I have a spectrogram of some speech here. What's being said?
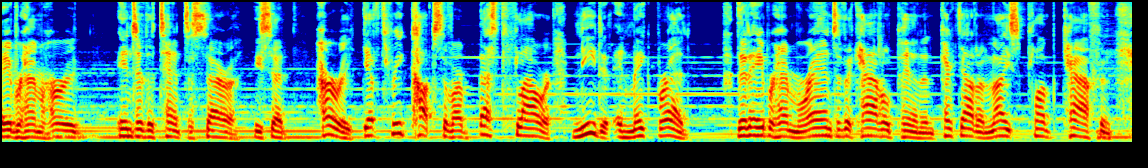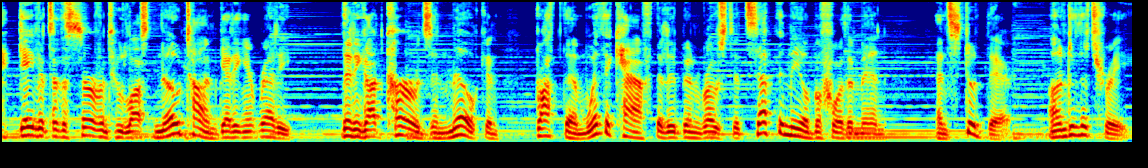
Abraham hurried into the tent to Sarah. He said, Hurry, get three cups of our best flour, knead it, and make bread. Then Abraham ran to the cattle pen and picked out a nice plump calf and gave it to the servant who lost no time getting it ready. Then he got curds and milk and brought them with the calf that had been roasted, set the meal before the men, and stood there under the tree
